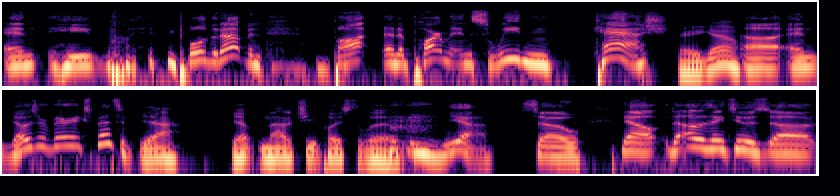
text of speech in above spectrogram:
and he pulled it up and bought an apartment in Sweden cash. There you go. Uh, and those are very expensive. yeah. Yep. Not a cheap place to live. yeah. So now the other thing too is, uh,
